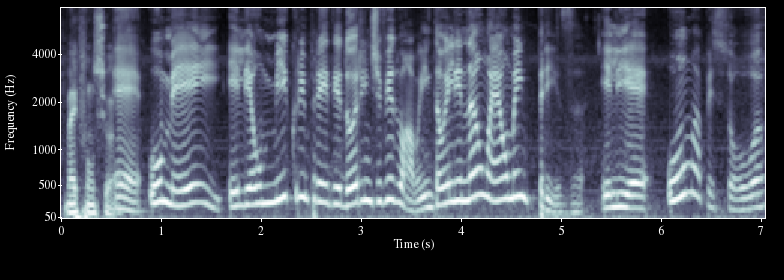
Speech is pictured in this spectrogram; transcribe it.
Como é que funciona? É, o MEI, ele é um microempreendedor individual. Então, ele não é uma empresa. Ele é uma pessoa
